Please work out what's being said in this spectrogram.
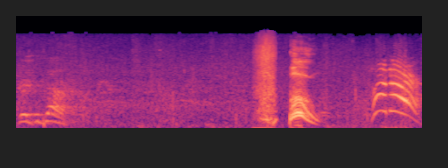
Good to go. Boom! Hunter!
